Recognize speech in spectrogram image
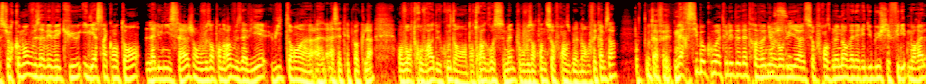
sur comment vous avez vécu il y a 50 ans l'alunissage. On vous entendra, vous aviez 8 ans à, à, cette époque-là. On vous retrouvera du coup dans, dans trois grosses semaines pour vous entendre sur France Bleu Nord. On fait comme ça? Tout à fait. Merci beaucoup à tous les deux d'être venus aujourd'hui sur France Bleu Nord. Valérie Dubuche et Philippe Morel.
